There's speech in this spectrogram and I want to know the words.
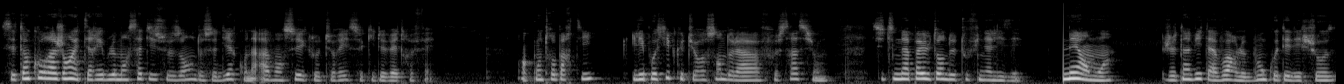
C'est encourageant et terriblement satisfaisant de se dire qu'on a avancé et clôturé ce qui devait être fait. En contrepartie, il est possible que tu ressentes de la frustration si tu n'as pas eu le temps de tout finaliser. Néanmoins, je t'invite à voir le bon côté des choses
